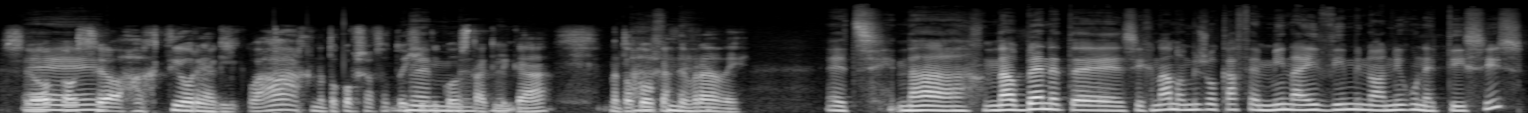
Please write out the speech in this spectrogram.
Σε, ο- Ε, σε, αχ, τι ωραία αγγλικά. Αχ, να το κόψω αυτό το Ναι, ηχητικό ναι, στα ναι. αγγλικά. Να το ακούω Αχ, κάθε ναι. βράδυ. Έτσι, να, να μπαίνετε συχνά, νομίζω κάθε μήνα ή δίμηνο ανοίγουν αιτήσεις.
